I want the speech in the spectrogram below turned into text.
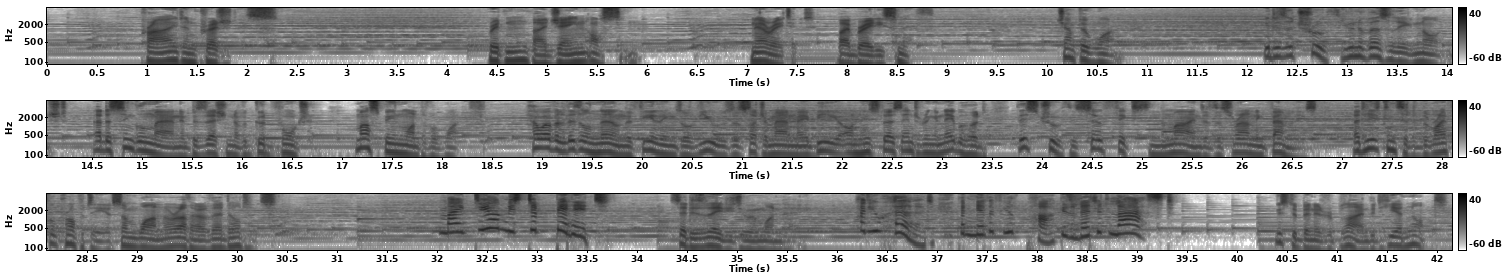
Pride and Prejudice. Written by Jane Austen. Narrated by Brady Smith. Chapter 1 It is a truth universally acknowledged that a single man in possession of a good fortune must be in want of a wife. However little known the feelings or views of such a man may be on his first entering a neighborhood, this truth is so fixed in the minds of the surrounding families that he is considered the rightful property of some one or other of their daughters. My dear Mr. Bennet, said his lady to him one day, heard that Netherfield Park is let at last? Mr. Bennet replied that he had not.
